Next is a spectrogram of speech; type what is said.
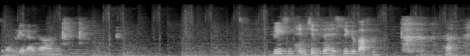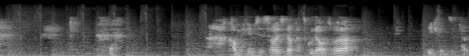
So, dann geht er gar nicht. Welchen Händchen für hässliche Waffen? Ach komm, ich nehme sie. So, sieht doch ganz gut aus, oder? Ich finde sie toll.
